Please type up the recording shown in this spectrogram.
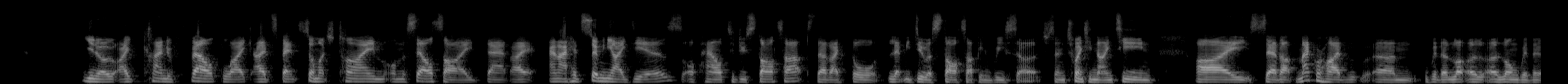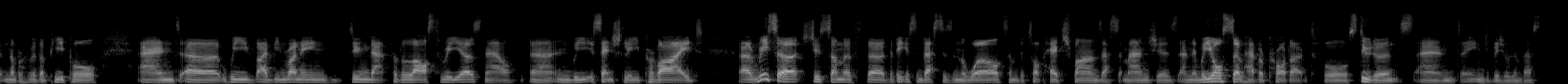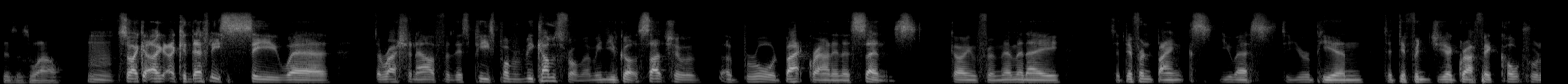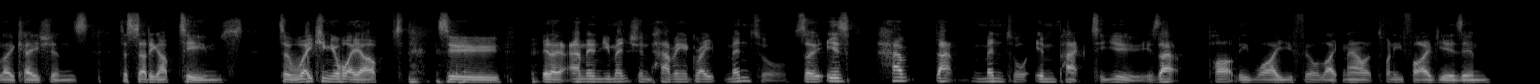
you know, I kind of felt like I'd spent so much time on the sell side that I, and I had so many ideas of how to do startups that I thought, let me do a startup in research. So in 2019, I set up MacroHive um, with a along with a number of other people, and uh, we've I've been running doing that for the last three years now, uh, and we essentially provide uh, research to some of the the biggest investors in the world, some of the top hedge funds, asset managers, and then we also have a product for students and individual investors as well. Mm. So I, I, I can definitely see where the rationale for this piece probably comes from. I mean, you've got such a, a broad background in a sense, going from M to different banks, US to European, to different geographic, cultural locations, to setting up teams, to waking your way up to, you know, and then you mentioned having a great mentor. So is have that mentor impact to you? Is that partly why you feel like now at 25 years in,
